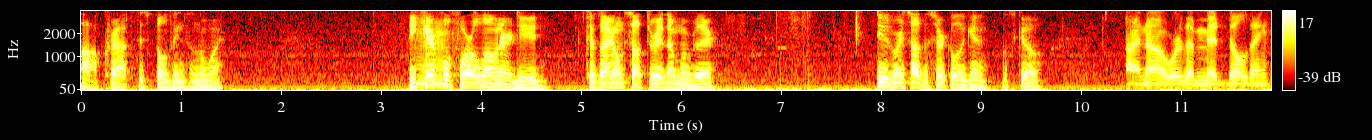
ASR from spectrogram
Oh crap! This building's in the way. Be Hmm. careful for a loner, dude. Because I only saw three of them over there. Dude, we're inside the circle again. Let's go. I know, we're the mid building.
